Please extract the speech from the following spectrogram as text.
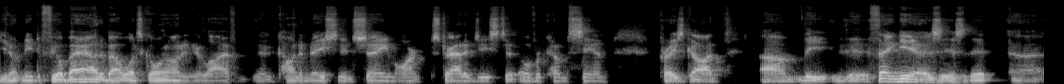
you don't need to feel bad about what's going on in your life. condemnation and shame aren't strategies to overcome sin. Praise God. Um, the the thing is, is that uh,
